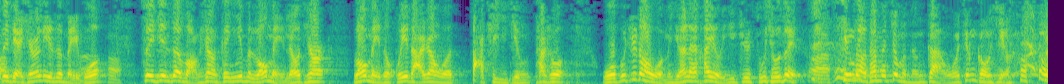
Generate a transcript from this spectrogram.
最典型的例子，美国最近在网上跟一位老美聊天，老美的回答让我大吃一惊。他说：“我不知道我们原来还有一支足球队，听到他们这么能干，我真高兴。”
